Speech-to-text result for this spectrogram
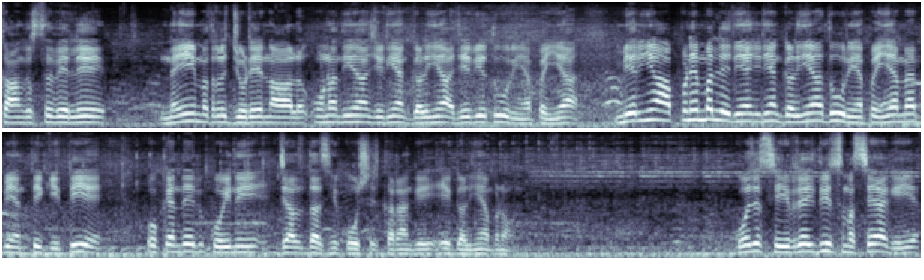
ਕਾਂਗਰਸ ਵੇਲੇ ਨਹੀਂ ਮਤਲਬ ਜੁੜੇ ਨਾਲ ਉਹਨਾਂ ਦੀਆਂ ਜਿਹੜੀਆਂ ਗਲੀਆਂ ਅਜੇ ਵੀ ਅਧੂਰੀਆਂ ਪਈਆਂ ਮੇਰੀਆਂ ਆਪਣੇ ਮਹੱਲੇ ਦੀਆਂ ਜਿਹੜੀਆਂ ਗਲੀਆਂ ਅਧੂਰੀਆਂ ਪਈਆਂ ਮੈਂ ਬੇਨਤੀ ਕੀਤੀ ਏ ਉਹ ਕਹਿੰਦੇ ਵੀ ਕੋਈ ਨਹੀਂ ਜਲਦ ਅਸੀਂ ਕੋਸ਼ਿਸ਼ ਕਰਾਂਗੇ ਇਹ ਗਲੀਆਂ ਬਣਾਉਣ ਦੀ। ਕੁਝ ਸੀਵਰੇਜ ਦੀ ਸਮੱਸਿਆ ਹੈਗੀ ਹੈ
